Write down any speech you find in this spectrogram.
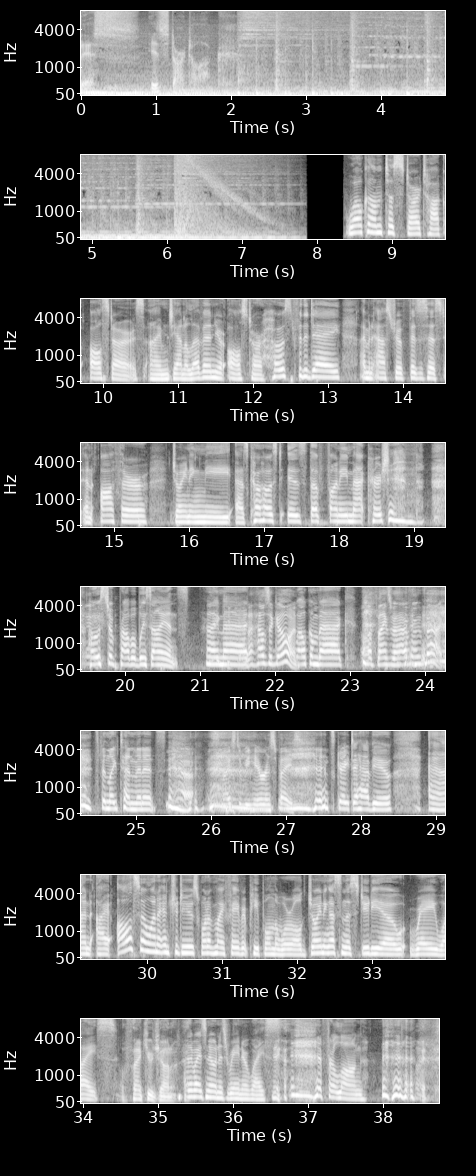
This is Star Talk. Welcome to Star Talk All Stars. I'm Janna Levin, your all star host for the day. I'm an astrophysicist and author. Joining me as co host is the funny Matt Kirshen, host of Probably Science. Hi, Thank you, Matt. Jenna. How's it going? Welcome back. Oh, thanks for having me back. It's been like 10 minutes. Yeah, it's nice to be here in space. it's great to have you. And I also want to introduce one of my favorite people in the world. Joining us in the studio, Ray Weiss, Well, thank you, Janna. otherwise known as Rainer Weiss for long.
